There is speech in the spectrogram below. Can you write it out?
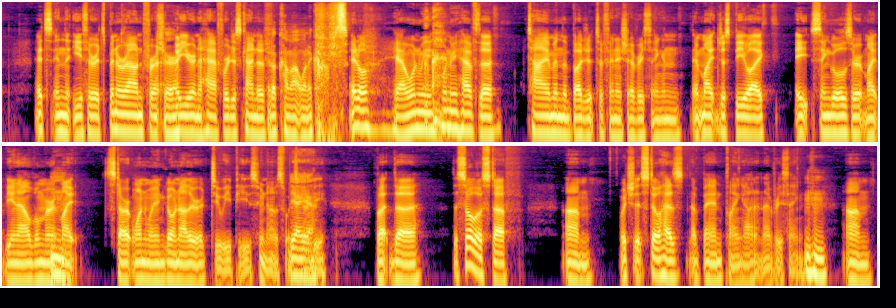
it's in the ether. It's been around for Sure. a year and a half. We're just kind of It'll come out when it comes. It'll yeah when we when we have the time and the budget to finish everything, and it might just be like eight singles, or it might be an album, or it Mm. might start one way and go another, or two EPs. Who knows what Yeah, it's gonna yeah. be? But the the solo stuff, um, which it still has a band playing on it and everything, hmm um,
